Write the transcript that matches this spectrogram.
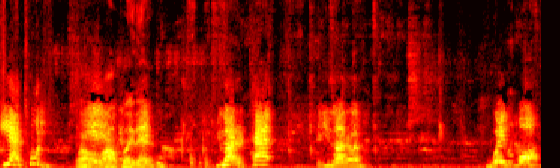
He had twenty. Wow, I don't play that. table. You gotta tap, and you gotta wave them off.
